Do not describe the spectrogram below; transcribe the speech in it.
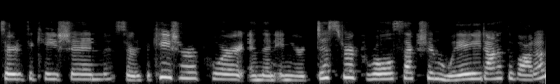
certification, certification report, and then in your district role section way down at the bottom,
